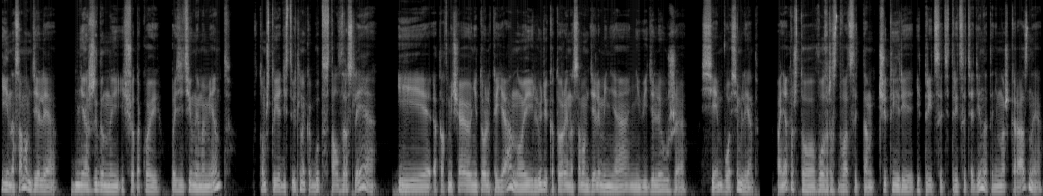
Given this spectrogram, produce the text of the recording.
И на самом деле неожиданный еще такой позитивный момент в том, что я действительно как будто стал взрослее, и это отмечаю не только я, но и люди, которые на самом деле меня не видели уже 7-8 лет. Понятно, что возраст 24 и 30-31 это немножко разные,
